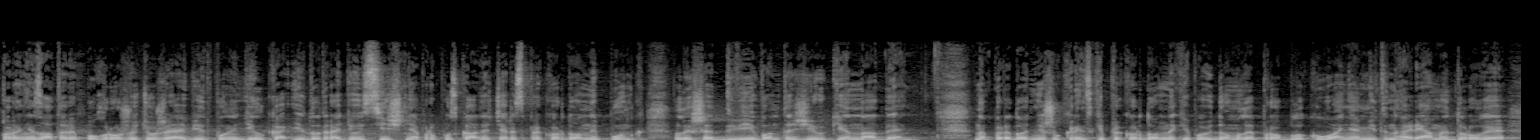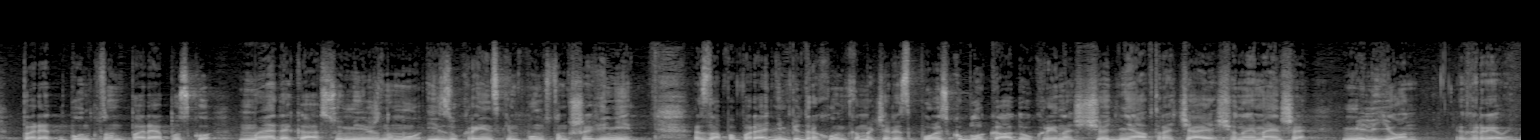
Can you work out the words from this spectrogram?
Організатори погрожують уже від понеділка і до 3 січня пропускати через прикордонний пункт лише дві вантажівки на день. Напередодні ж українські прикордонники повідомили про блокування мітингарями дороги перед пунктом перепуску медика суміжному із українським пунктом в Шегині. За попередніми підрахунками, через польську блокаду Україна щодня втрачає щонайменше мільйон гривень.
